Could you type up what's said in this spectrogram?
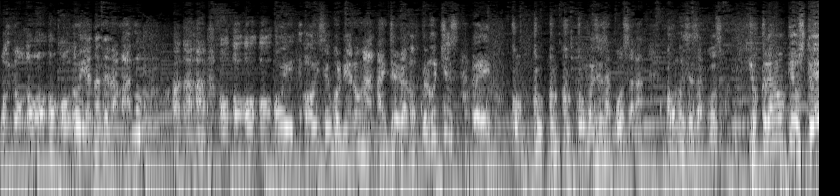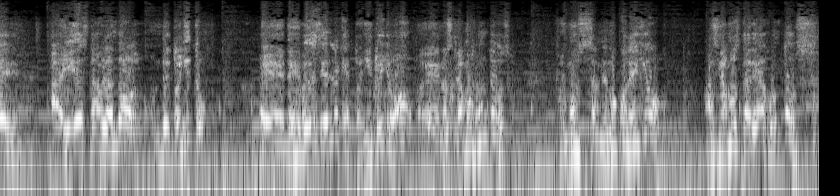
hoy, andan de la mano, hoy, hoy se volvieron a, entregar los peluches. ¿cómo, es esa cosa? ¿Cómo es esa cosa? Yo creo que usted ahí está hablando de Toñito. Eh, déjeme decirle que Toñito y yo nos quedamos juntos. Fuimos al mismo colegio, hacíamos tareas juntos.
